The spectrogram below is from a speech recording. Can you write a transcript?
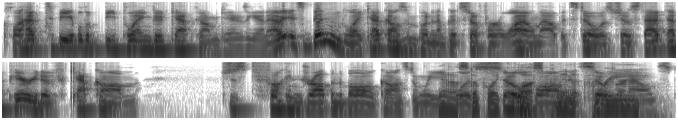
glad to be able to be playing good Capcom games again. I mean, it's been like Capcom's been putting out good stuff for a while now, but still, it's just that that period of Capcom just fucking dropping the ball constantly Yeah, was stuff like so Lost long Planet and so 3. pronounced.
